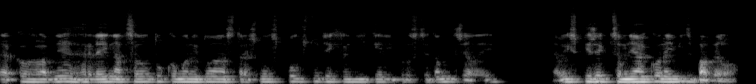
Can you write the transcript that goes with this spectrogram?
jako hlavně hrdý na celou tu komunitu a na strašnou spoustu těch lidí, kteří prostě tam dřeli. Já bych spíš řekl, co mě jako nejvíc bavilo.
